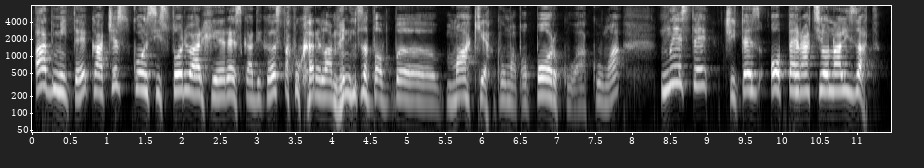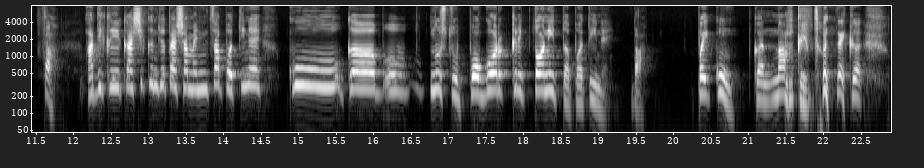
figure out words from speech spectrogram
admite că acest consistoriu arhieresc, adică ăsta cu care îl amenință pe, pe Machi acum, pe Porcu acum, nu este, citez, operaționalizat. Da. Adică e ca și când eu te-aș amenința pe tine cu, că, nu știu, pogor criptonită pe tine. Da. Păi cum? Că n-am criptonită, că Uh,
